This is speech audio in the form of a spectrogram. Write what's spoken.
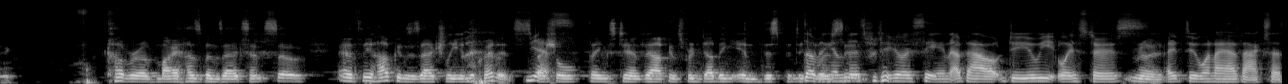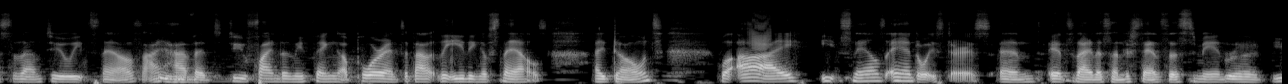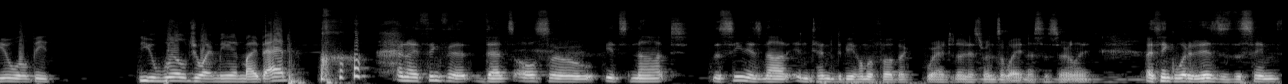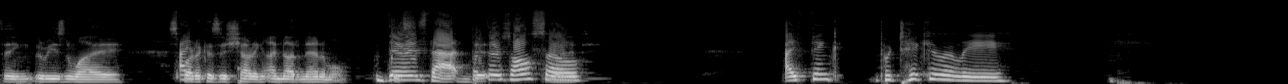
cover of my husband's accent. So Anthony Hopkins is actually in the credits. Yes. Special thanks to Anthony Hopkins for dubbing in this particular Dubbing in scene. this particular scene about do you eat oysters? Right. I do when I have access to them. Do you eat snails? I Mhm. haven't. Do you find anything abhorrent about the eating of snails? I don't. Well, I eat snails and oysters, and Antoninus understands this to mean Right. you will be, you will join me in my bed. And I think that that's also it's not the scene is not intended to be homophobic where Antoninus runs away necessarily. I think what it is is the same thing. The reason why Spartacus is shouting, "I'm not an animal." there It's is that, but bit- there's also, Right. I think, particularly,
